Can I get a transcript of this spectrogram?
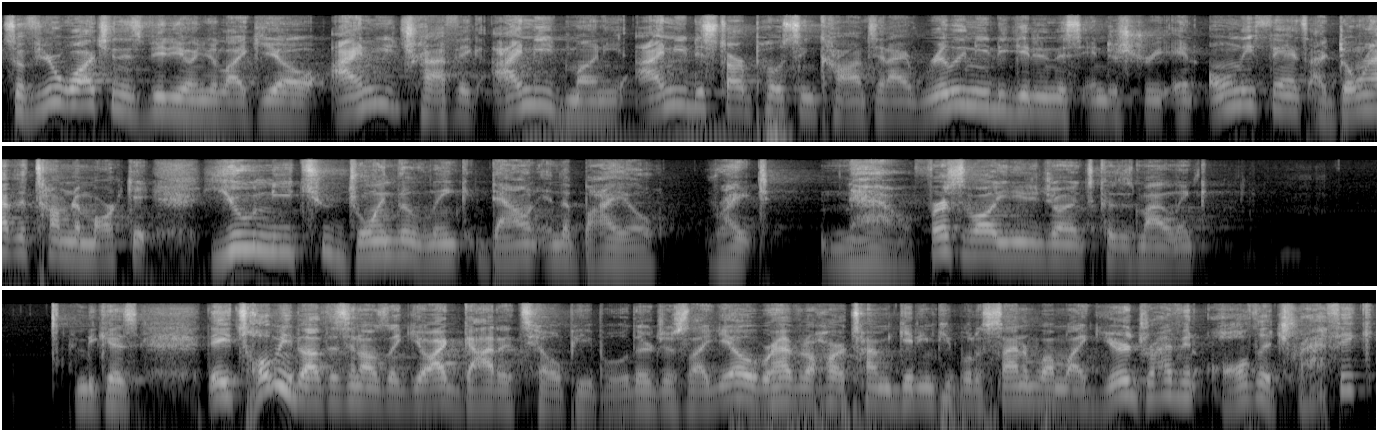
So if you're watching this video and you're like, yo, I need traffic, I need money, I need to start posting content, I really need to get in this industry and OnlyFans, I don't have the time to market, you need to join the link down in the bio right now. First of all, you need to join it because it's my link because they told me about this and I was like, yo, I gotta tell people. They're just like, yo, we're having a hard time getting people to sign up. I'm like, you're driving all the traffic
